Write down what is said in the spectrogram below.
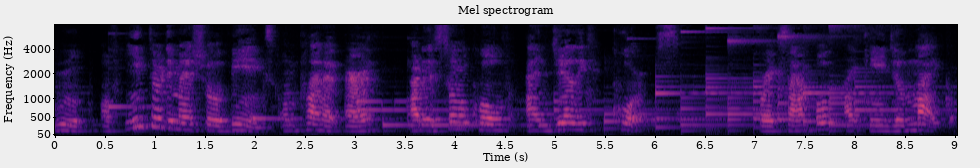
group of interdimensional beings on planet Earth are the so called angelic corps. For example, Archangel Michael.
